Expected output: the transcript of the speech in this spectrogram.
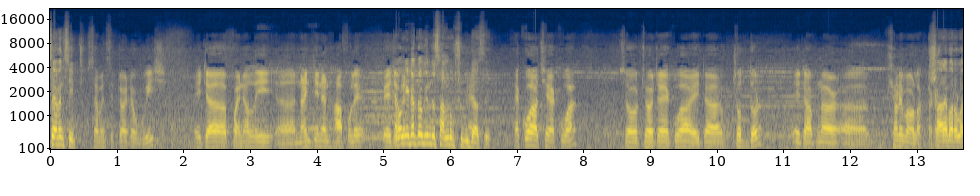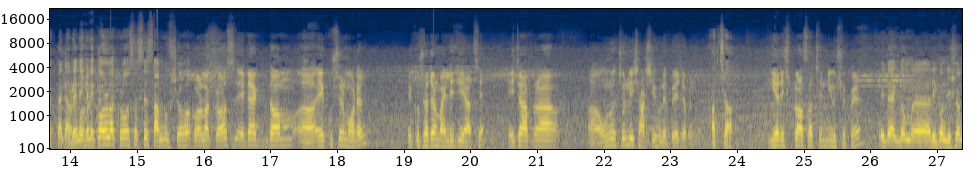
Seven seat seven seat Toyota Wish এটা ফাইনালি নাইনটিন অ্যান্ড হাফ হলে পেয়ে যাবেন। এটাতেও কিন্তু সানরুফ সুবিধা আছে। অ্যাকোয়া আছে অ্যাকোয়া সো টয়োটা অ্যাকোয়া এটা চোদ্দোর। এটা আপনার সাড়ে বারো লাখ টাকা। সাড়ে বারো লাখ টাকা। দেন এখানে করলা ক্রস আছে সানরুফ সহ। করলা ক্রস এটা একদম একুশের মডেল একুশ হাজার মাইলেজই আছে। এটা আপনারা উনচল্লিশ আশি হলে পেয়ে যাবেন। আচ্ছা। ইয়ারিশ ক্রস আছে নিউ শেপের। এটা একদম রিকন্ডিশন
